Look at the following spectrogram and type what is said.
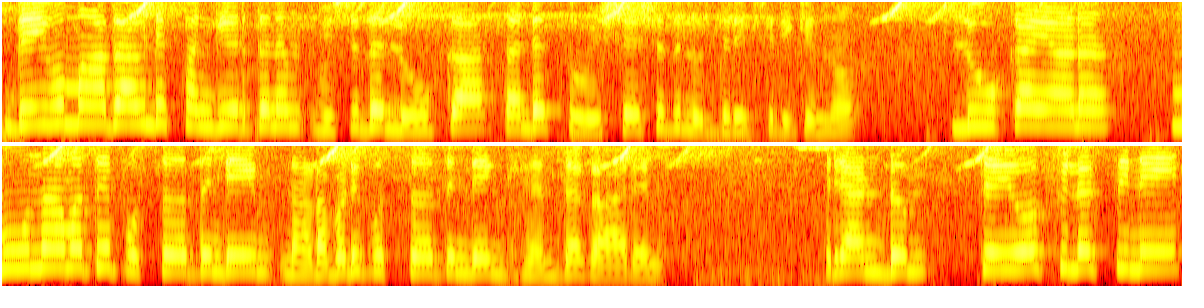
ദൈവമാതാവിന്റെ സങ്കീർത്തനം വിശുദ്ധ ലൂക്ക തന്റെ സുവിശേഷത്തിൽ ഉദ്ധരിച്ചിരിക്കുന്നു. ലൂക്കയാണ് മൂന്നാമത്തെ പുസ്തകത്തിന്റെയും നടപടി പുസ്തകത്തിന്റെയും ഗ്രന്ഥകാരൻ. രണ്ടും തെയോഫിലസിനെ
